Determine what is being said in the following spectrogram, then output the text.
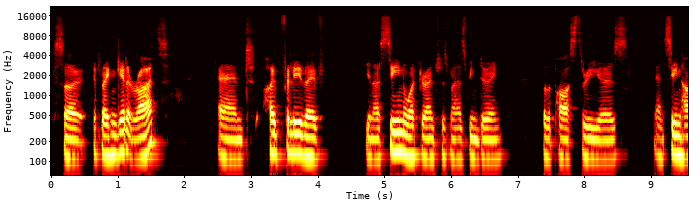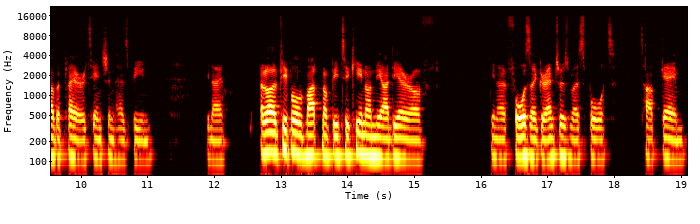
So if they can get it right, and hopefully they've, you know, seen what Gran Turismo has been doing for the past three years and seen how the player retention has been you know, a lot of people might not be too keen on the idea of, you know, Forza Gran Turismo Sport type game.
